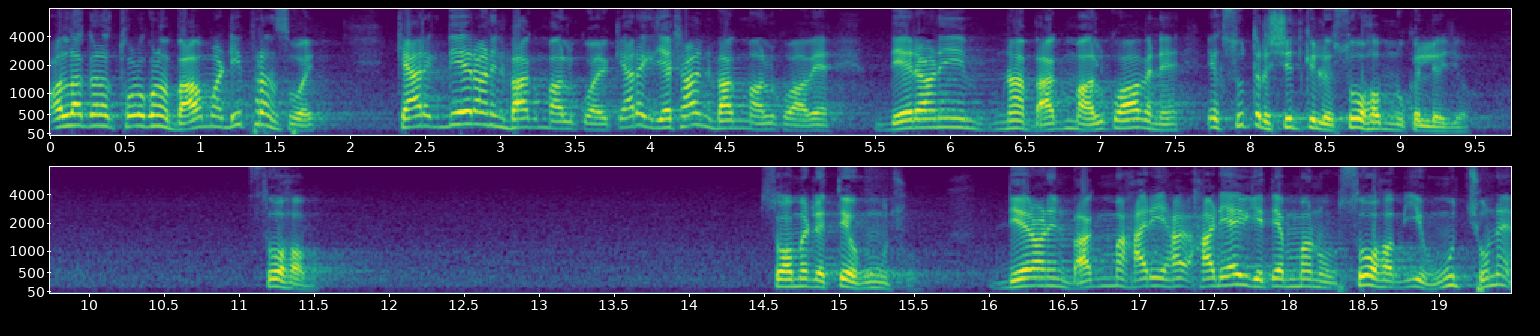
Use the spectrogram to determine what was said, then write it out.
અલગ અલગ થોડો ઘણો ભાવમાં ડિફરન્સ હોય. ક્યારેક દેરાણી ભાગમાં હલકો આવે, ક્યારેક જેઠાણી ભાગમાં હલકો આવે. દેરાણીના ભાગમાં હલકો આવે ને એક સૂત્ર સિદ્ધ કરી લો સો હમનું કરી લેજો. સોહમ. સોહમ એટલે તે હું છું. દેરાણી ભાગમાં હારી હાડી આવી ગઈ તેમ માનું, સોહમ એ હું જ છું ને.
